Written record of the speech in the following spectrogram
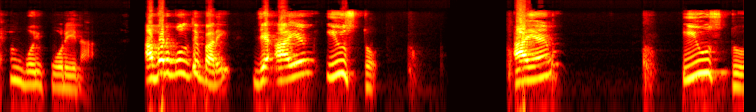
এখন বই পড়ি না। আবার বলতে পারি যে I am use to I am use to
